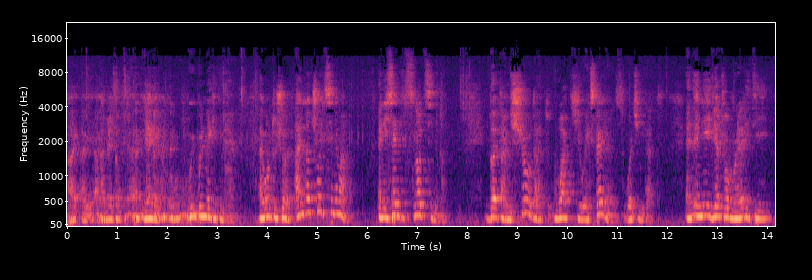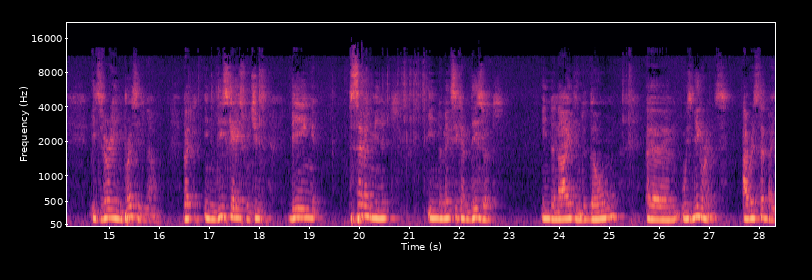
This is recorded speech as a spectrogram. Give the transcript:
I, I, I, I made something. uh, yeah, yeah, we, we'll make it in time. I want to show it. I'm not sure it's cinema. And he said it's not cinema. But I'm sure that what you experience watching that, and any virtual reality, is very impressive now. But in this case, which is being seven minutes in the Mexican desert, in the night, in the dawn, um, with migrants arrested by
